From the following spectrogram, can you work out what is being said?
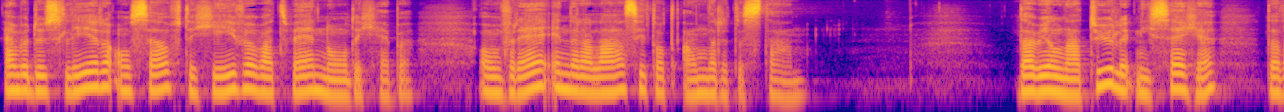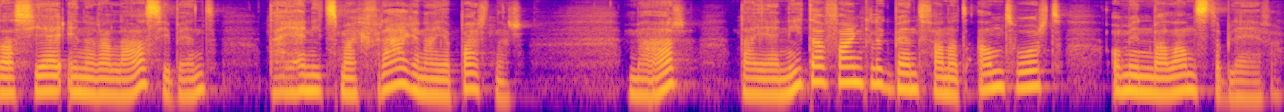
En we dus leren onszelf te geven wat wij nodig hebben om vrij in de relatie tot anderen te staan. Dat wil natuurlijk niet zeggen dat als jij in een relatie bent, dat jij niets mag vragen aan je partner, maar dat jij niet afhankelijk bent van het antwoord om in balans te blijven.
